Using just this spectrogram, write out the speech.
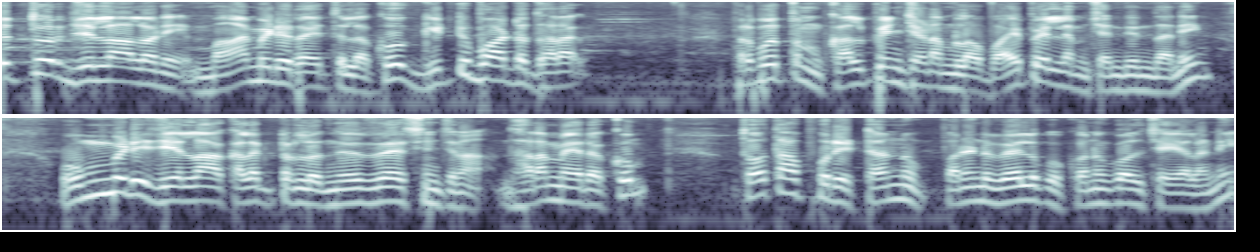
చిత్తూరు జిల్లాలోని మామిడి రైతులకు గిట్టుబాటు ధర ప్రభుత్వం కల్పించడంలో వైఫల్యం చెందిందని ఉమ్మిడి జిల్లా కలెక్టర్లు నిర్దేశించిన ధర మేరకు తోతాపూరి టన్ను పన్నెండు వేలకు కొనుగోలు చేయాలని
